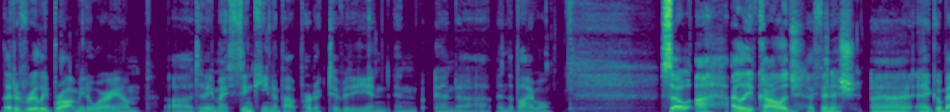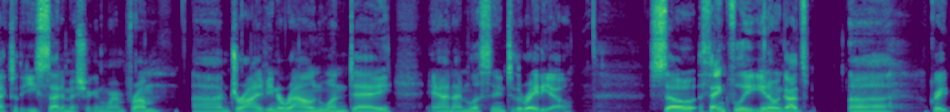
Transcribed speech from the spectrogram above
that have really brought me to where I am uh, today. My thinking about productivity and and and uh, and the Bible. So uh, I leave college, I finish, uh, and I go back to the east side of Michigan, where I'm from. Uh, I'm driving around one day, and I'm listening to the radio. So thankfully, you know, in God's uh, great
